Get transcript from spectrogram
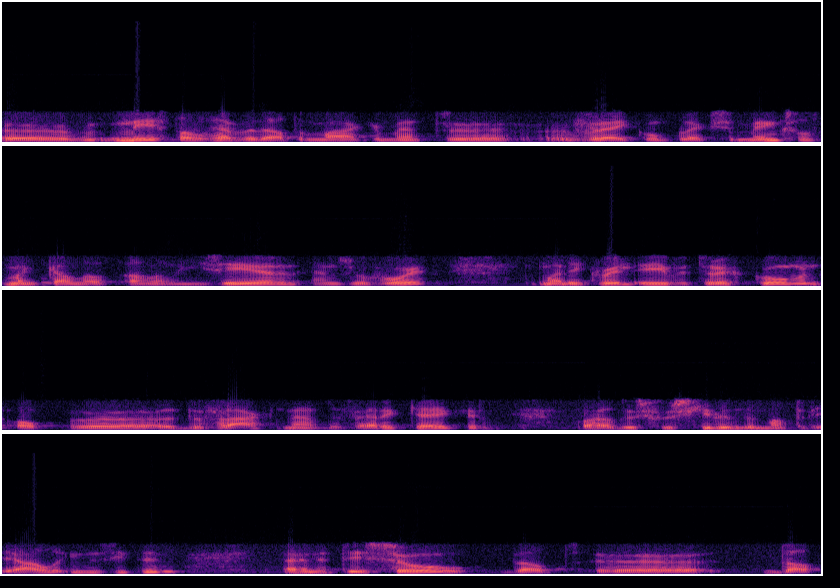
Uh, meestal hebben we dat te maken met uh, vrij complexe mengsels. Men kan dat analyseren enzovoort. Maar ik wil even terugkomen op uh, de vraag naar de verrekijker, waar dus verschillende materialen in zitten. En het is zo dat, dat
